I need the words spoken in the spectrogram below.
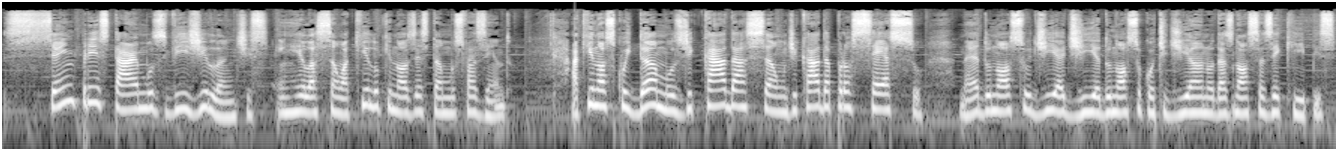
sempre estarmos vigilantes em relação àquilo que nós estamos fazendo. Aqui nós cuidamos de cada ação, de cada processo né, do nosso dia a dia, do nosso cotidiano, das nossas equipes.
